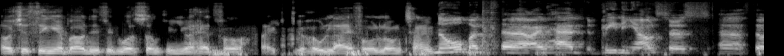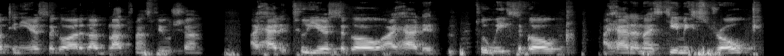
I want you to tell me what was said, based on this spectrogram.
I was just thinking about if it was something you had for like your whole life or a long time. No, but uh, I've had bleeding ulcers. Uh, 13 years ago, I got blood transfusion. I had it two years ago. I had it two weeks ago. I had an ischemic stroke,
